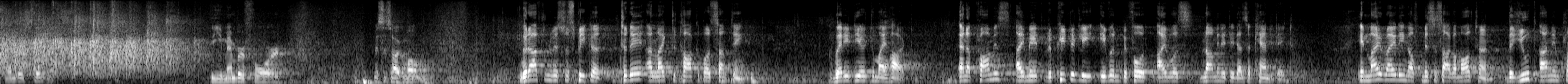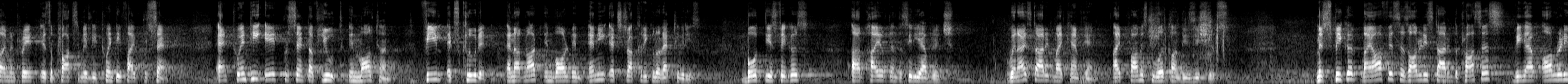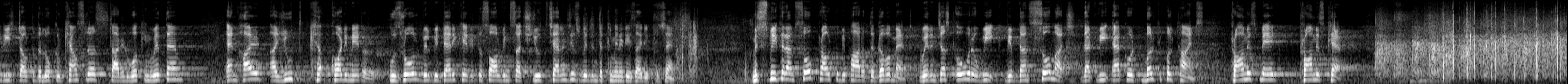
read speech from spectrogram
Member statements. The member for Mississauga Malton. Good afternoon, Mr. Speaker. Today, I'd like to talk about something very dear to my heart, and a promise I made repeatedly even before I was nominated as a candidate. In my riding of Mississauga Malton, the youth unemployment rate is approximately 25 percent, and 28 percent of youth in Malton feel excluded and are not involved in any extracurricular activities. Both these figures are higher than the city average. When I started my campaign, I promised to work on these issues. Mr. Speaker, my office has already started the process. We have already reached out to the local councillors, started working with them, and hired a youth co coordinator whose role will be dedicated to solving such youth challenges within the communities I represent. Mr. Speaker, I'm so proud to be part of the government where in just over a week we've done so much that we echoed multiple times, promise made, promise kept.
